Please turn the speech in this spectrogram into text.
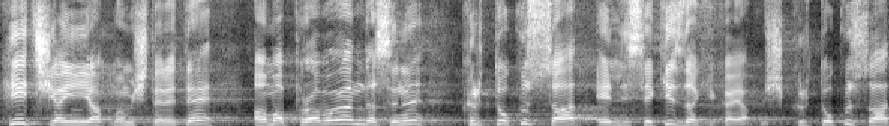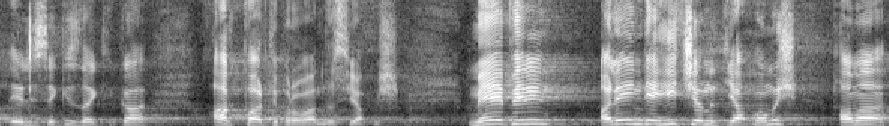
hiç yayın yapmamış TRT ama propagandasını 49 saat 58 dakika yapmış. 49 saat 58 dakika AK Parti propagandası yapmış. MHP'nin aleyhinde hiç yanıt yapmamış ama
